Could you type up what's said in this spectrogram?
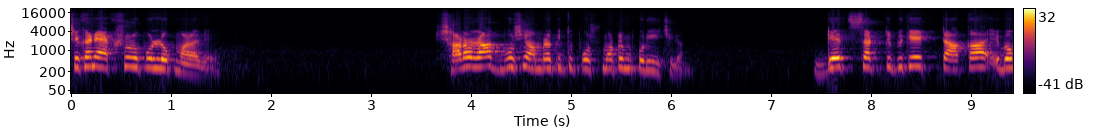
সেখানে একশোর ওপর লোক মারা যায়। সারা রাত বসে আমরা কিন্তু পোস্টমর্টম করিয়েছিলাম। ডেথ সার্টিফিকেট টাকা এবং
